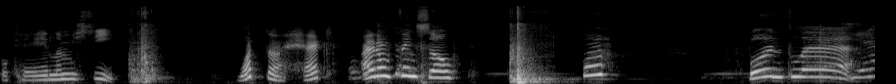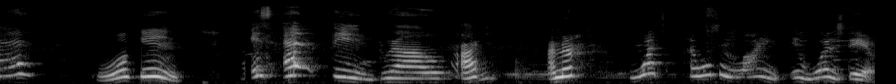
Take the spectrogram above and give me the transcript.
Okay, let me see. What the heck? I don't think so. Bun Bundle! Yes, Look in. it's empty, bro. I I'm not what? I wasn't lying. It was there.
